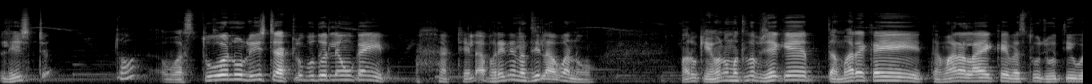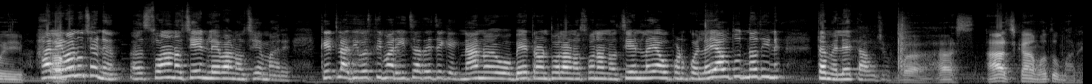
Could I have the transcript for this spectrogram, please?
લિસ્ટ? તો? વસ્તુઓનું લિસ્ટ આટલું બધું એટલે હું કંઈ ઠેલા ભરીને નથી લાવવાનો. મારું કહેવાનો મતલબ છે કે તમારે કંઈ તમારા લાયક કઈ વસ્તુ જોતી હોય હા લેવાનું છે ને? સોનાનો ચેન લેવાનો છે મારે. કેટલા દિવસથી મારી ઈચ્છા થઈ છે કે નાનો એવો બે ત્રણ તોલાનો સોનાનો ચેન લઈ આવું પણ કોઈ લઈ આવતું જ નથી ને. તમે લેતા આવજો. બસ આ જ કામ હતું મારે.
